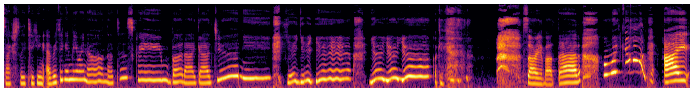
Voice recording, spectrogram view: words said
It's actually taking everything in me right now not to scream, but I got Junie. Yeah, yeah, yeah. Yeah, yeah, yeah. Okay. Sorry about that. Oh my god. I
